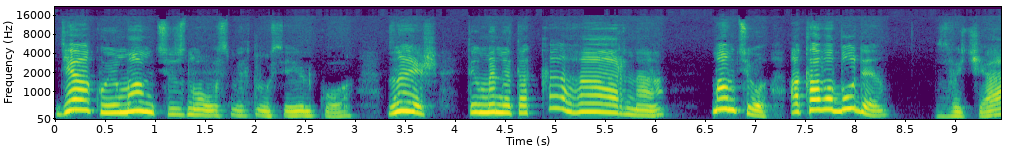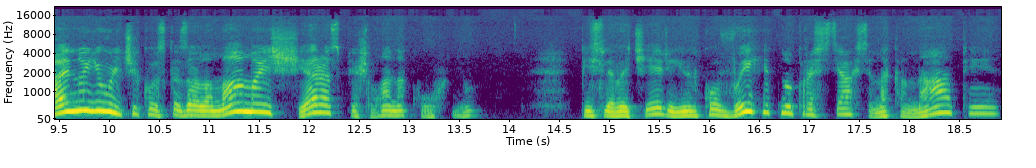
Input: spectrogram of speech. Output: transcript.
Дякую, мамцю, знову усміхнувся Юлько. Знаєш, ти в мене така гарна. Мамцю, а кава буде? Звичайно, Юльчику, сказала мама і ще раз пішла на кухню. Після вечері Юлько вигідно простягся на канапі,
